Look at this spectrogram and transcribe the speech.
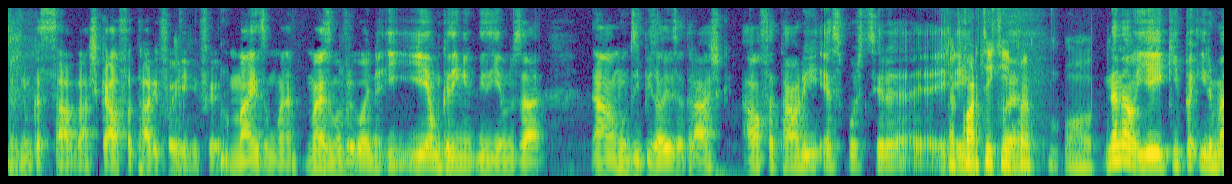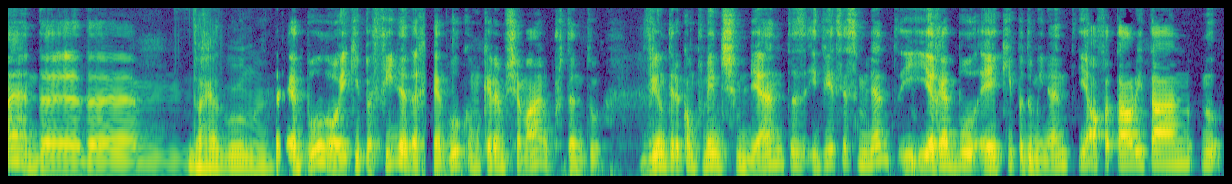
mas nunca se sabe. Acho que a Alpha Tauri foi, foi mais, uma, mais uma vergonha. E, e é um bocadinho o que dizíamos há, há uns episódios atrás: que a Alpha Tauri é suposto ser a, A, quarta equipa. Oh, Não, não, e a equipa irmã da, da, Da Red Bull, não é? da Red Bull, ou a equipa filha da Red Bull, como queiramos chamar, portanto, deveriam ter componentes semelhantes e devia ser semelhante. E, e a Red Bull é a equipa dominante e a Alpha Tauri está no,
